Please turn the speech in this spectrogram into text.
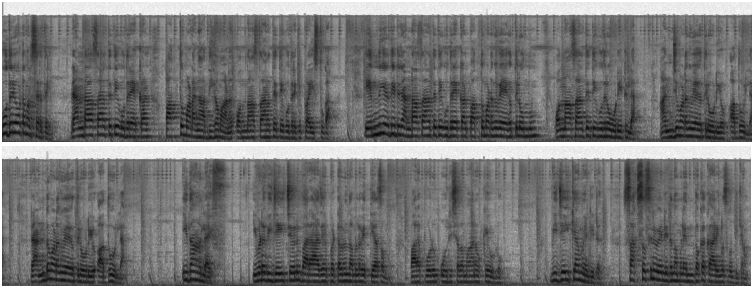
കുതിരയോട്ട മത്സരത്തിൽ രണ്ടാം സ്ഥാനത്തെത്തിയ കുതിരയേക്കാൾ പത്ത് മടങ്ങ് അധികമാണ് ഒന്നാം സ്ഥാനത്തെത്തിയ കുതിരയ്ക്ക് പ്രൈസ് തുക. എന്ന് കരുതിയിട്ട് രണ്ടാം സ്ഥാനത്തെത്തിയ കുതിരയേക്കാൾ പത്ത് മടങ്ങ് വേഗത്തിലൊന്നും ഒന്നാം സ്ഥാനത്തെത്തിയ കുതിര ഓടിയിട്ടില്ല. അഞ്ച് മടങ്ങ് വേഗത്തിൽ ഓടിയോ അതുമില്ല. രണ്ട് മടങ്ങ് വേഗത്തിൽ ഓടിയോ അതുമില്ല. ഇതാണ് ലൈഫ് ഇവിടെ വിജയിച്ചവനും പരാജയപ്പെട്ടവനും തമ്മിലുള്ള വ്യത്യാസം പലപ്പോഴും ഒരു ശതമാനമൊക്കെ ഉള്ളൂ. വിജയിക്കാൻ വേണ്ടിയിട്ട്. സക്സസ്സിന് വേണ്ടിയിട്ട് നമ്മൾ എന്തൊക്കെ കാര്യങ്ങൾ ശ്രദ്ധിക്കണം?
